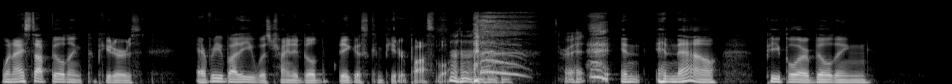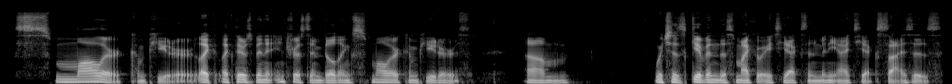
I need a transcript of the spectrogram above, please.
When I stopped building computers, everybody was trying to build the biggest computer possible. Right. and and now people are building smaller computer. Like like there's been an interest in building smaller computers um which has given this micro ATX and mini ITX sizes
